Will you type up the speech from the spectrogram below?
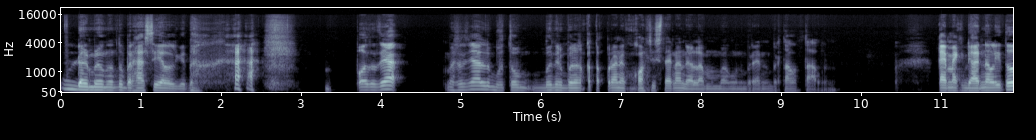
dan belum tentu berhasil gitu. maksudnya maksudnya lu butuh bener-bener ketekunan dan konsistenan dalam membangun brand bertahun-tahun. Kayak McDonald itu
